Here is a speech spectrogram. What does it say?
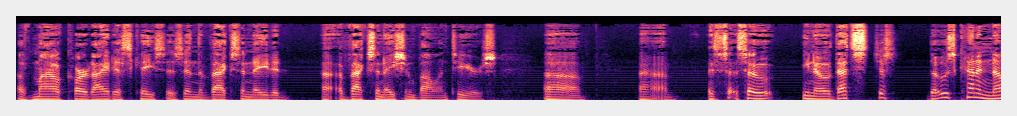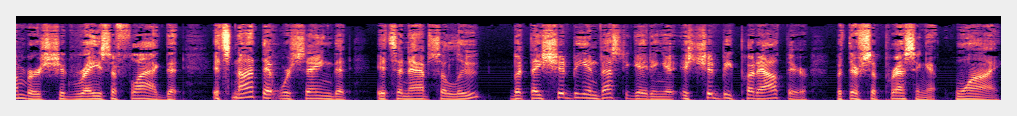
of myocarditis cases in the vaccinated uh, vaccination volunteers. Uh, uh, so, so, you know, that's just those kind of numbers should raise a flag that it's not that we're saying that it's an absolute, but they should be investigating it. It should be put out there, but they're suppressing it. Why?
